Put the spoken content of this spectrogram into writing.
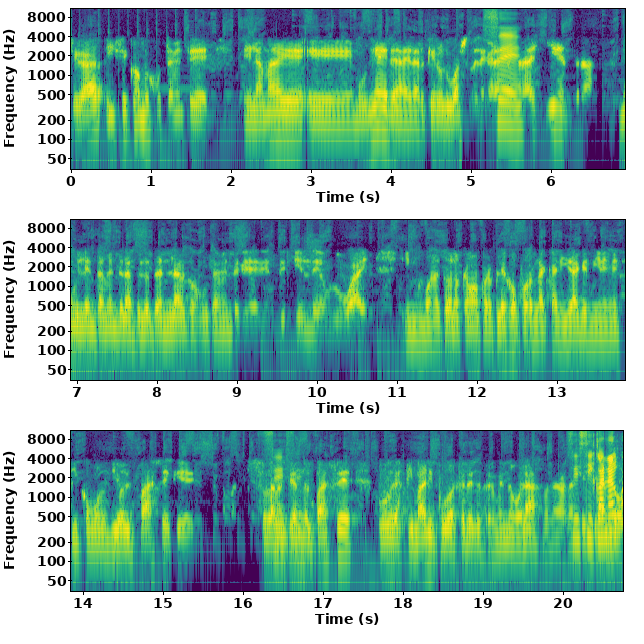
llegar y se come justamente el amague eh, Muslera, el arquero uruguayo de la Galatasaray, y entra muy lentamente la pelota en el arco justamente que defiende Uruguay. Y bueno, todos nos quedamos perplejos por la calidad que tiene Messi, cómo dio el pase, que solamente Sí, sí. dando el pase pudo lastimar y pudo hacer ese tremendo golazo, la verdad. Sí, sí, con algún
